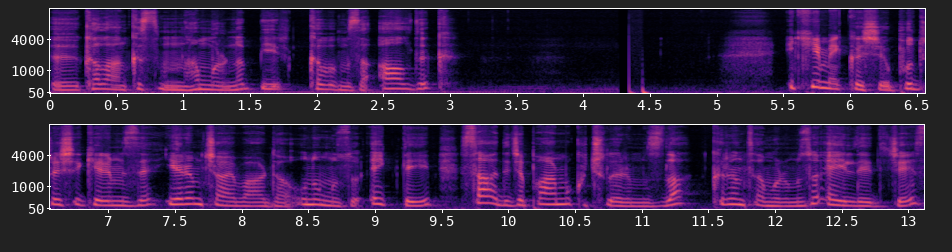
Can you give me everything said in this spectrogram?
e, kalan kısmının hamurunu bir kabımıza aldık. 2 yemek kaşığı pudra şekerimizi, yarım çay bardağı unumuzu ekleyip sadece parmak uçlarımızla kırıntı hamurumuzu elde edeceğiz.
